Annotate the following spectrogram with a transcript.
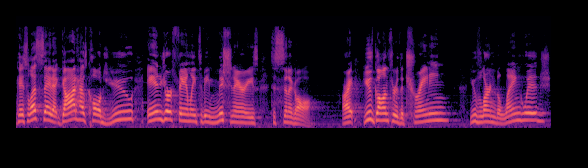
Okay, so let's say that God has called you and your family to be missionaries to Senegal. All right, you've gone through the training, you've learned the language,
